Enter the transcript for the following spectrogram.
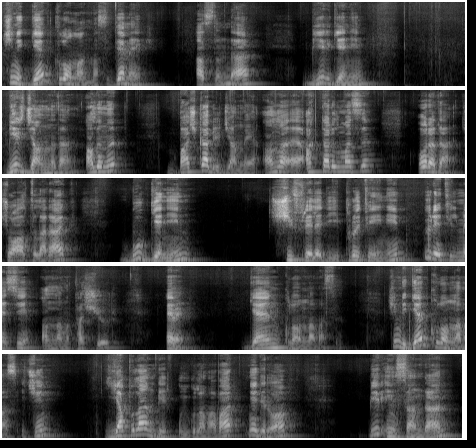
Şimdi gen klonlanması demek aslında bir genin bir canlıdan alınıp başka bir canlıya e, aktarılması, orada çoğaltılarak bu genin şifrelediği proteinin üretilmesi anlamı taşıyor. Evet, gen klonlaması. Şimdi gen klonlaması için yapılan bir uygulama var. Nedir o? Bir insandan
